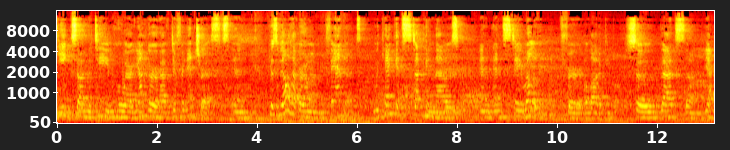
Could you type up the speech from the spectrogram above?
geeks on the team who are younger, have different interests, and because we all have our own fandoms, we can't get stuck in those and, and stay relevant for a lot of people. So that's um, yeah,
